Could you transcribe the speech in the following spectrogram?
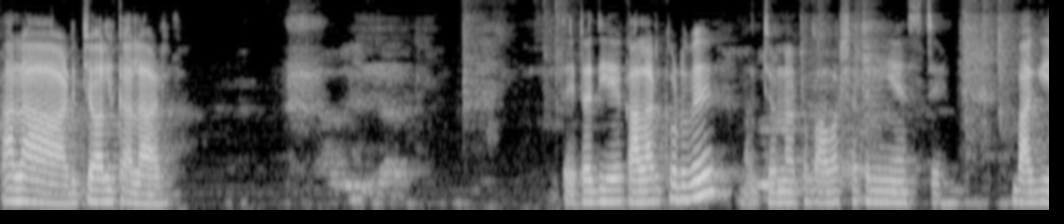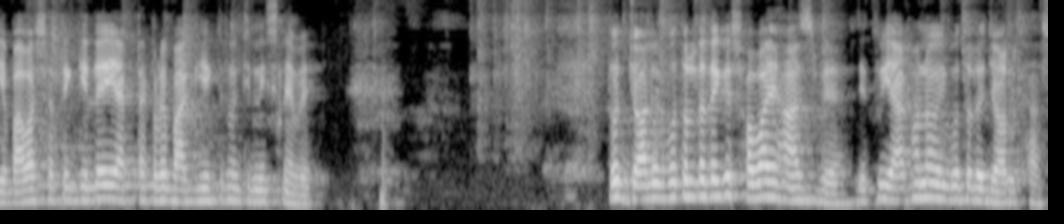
কালার, জল কালার। এটা দিয়ে কালার করবে। ওর জন্য একটা বাবার সাথে নিয়ে এসছে। বাগিয়ে বাবার সাথে গেলেই একটা করে বাগিয়ে কোনো জিনিস নেবে। তোর জলের বোতলটা দেখে সবাই হাসবে যে তুই এখনও ওই বোতলে জল খাস।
